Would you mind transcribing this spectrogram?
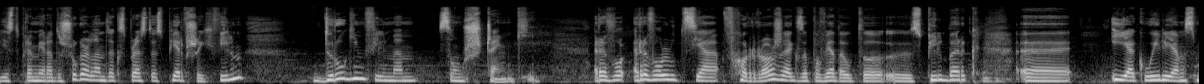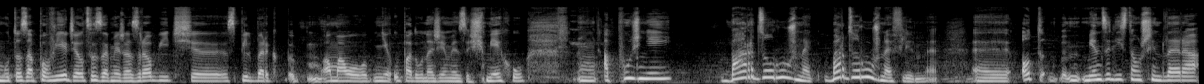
jest premiera The Sugarland Express, to jest pierwszy ich film. Drugim filmem są Szczęki rewo rewolucja w horrorze, jak zapowiadał to y, Spielberg. E, I jak Williams mu to zapowiedział, co zamierza zrobić, e, Spielberg o mało nie upadł na ziemię ze śmiechu. Mm, a później bardzo różne, bardzo różne filmy. E, od, między listą Schindlera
